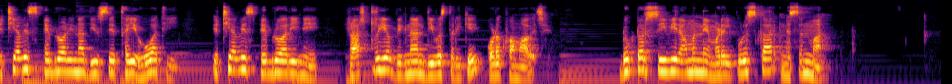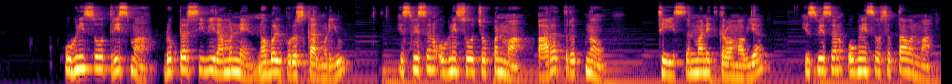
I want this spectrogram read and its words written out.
અઠ્યાવીસ ફેબ્રુઆરીના દિવસે થઈ હોવાથી અઠ્યાવીસ ફેબ્રુઆરીને રાષ્ટ્રીય વિજ્ઞાન દિવસ તરીકે ઓળખવામાં આવે છે. ડોક્ટર સીવી રામનને મળેલ પુરસ્કાર અને સન્માન. ઓગણીસો ત્રીસમાં ડોક્ટર સીવી રામનને નોબેલ પુરસ્કાર મળ્યું. ઈસવીસન ઓગણીસો ચોપનમાં ભારત રત્નથી સન્માનિત કરવામાં આવ્યા. ઈસવીસન ઓગણીસો સત્તાવનમાં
